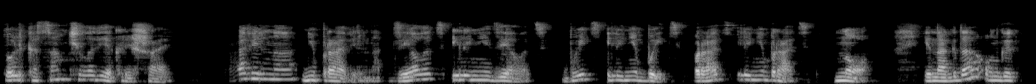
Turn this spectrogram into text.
только сам человек решает, правильно, неправильно, делать или не делать, быть или не быть, брать или не брать. Но иногда он говорит,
